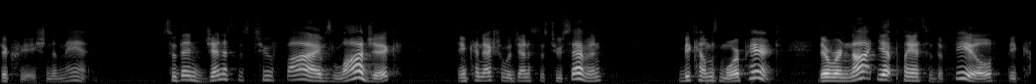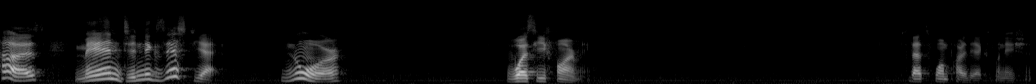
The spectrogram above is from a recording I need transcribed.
the creation of man. So then Genesis 2:5's logic in connection with Genesis 2:7 becomes more apparent. There were not yet plants of the field because man didn't exist yet, nor was he farming. So that's one part of the explanation.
